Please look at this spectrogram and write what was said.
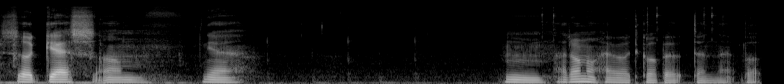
So I guess um, yeah, Hmm, I don't know how I'd go about doing that, but...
